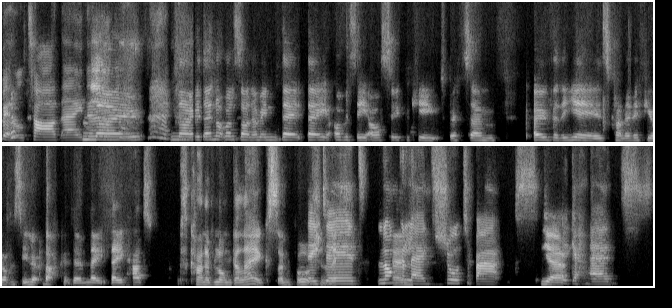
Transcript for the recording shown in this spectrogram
built are they? No. No they're not well done i mean they they obviously are super cute but um over the years, kind of if you obviously look back at them, they they had kind of longer legs, unfortunately. They did. Longer um, legs, shorter backs, yeah. bigger heads.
